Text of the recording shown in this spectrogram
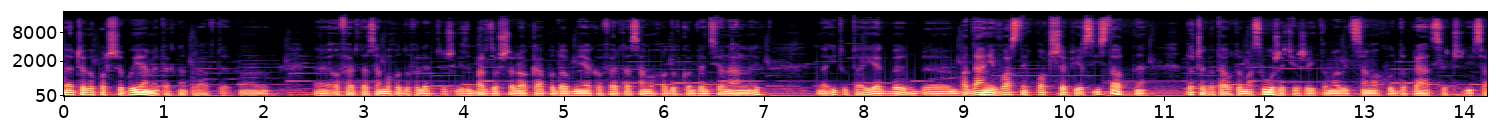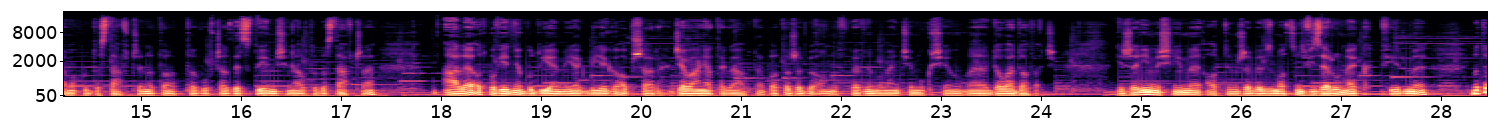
e, czego potrzebujemy tak naprawdę. E, oferta samochodów elektrycznych jest bardzo szeroka, podobnie jak oferta samochodów konwencjonalnych. No i tutaj jakby e, badanie własnych potrzeb jest istotne do czego to auto ma służyć. Jeżeli to ma być samochód do pracy, czyli samochód dostawczy, no to, to wówczas decydujemy się na auto dostawcze, ale odpowiednio budujemy jakby jego obszar działania tego auta po to, żeby on w pewnym momencie mógł się e, doładować. Jeżeli myślimy o tym, żeby wzmocnić wizerunek firmy, no to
